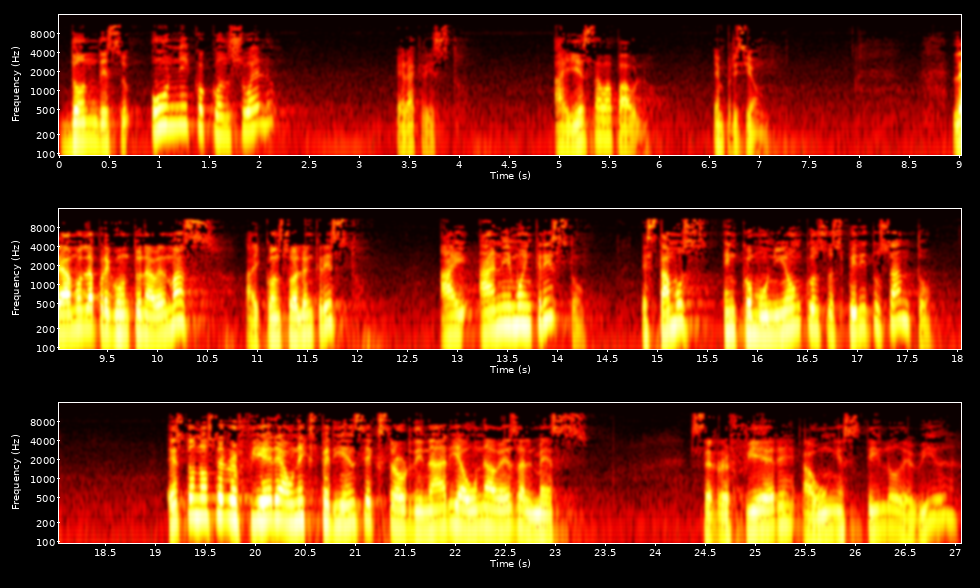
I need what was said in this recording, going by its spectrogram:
donde su único consuelo era Cristo. Ahí estaba Pablo, en prisión. Leamos la pregunta una vez más. ¿Hay consuelo en Cristo? ¿Hay ánimo en Cristo? Estamos en comunión con su Espíritu Santo. Esto no se refiere a una experiencia extraordinaria una vez al mes. Se refiere a un estilo de vida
